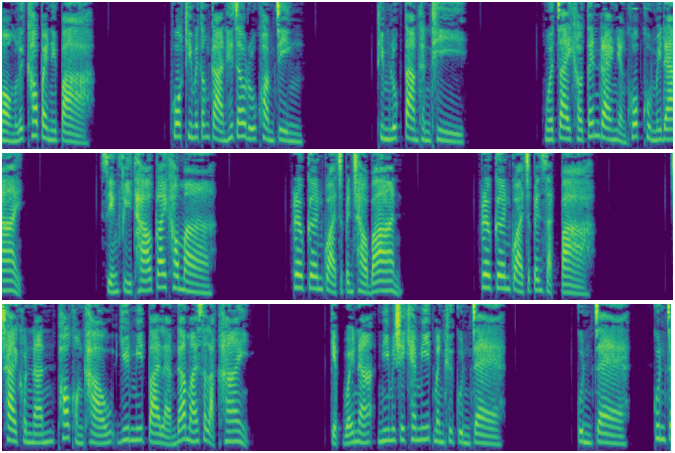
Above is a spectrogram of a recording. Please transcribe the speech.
มองลึกเข้าไปในป่า พวกที่ไม่ต้องการให้เจ้ารู้ความจริง ทิมลุกตามทันที หัวใจเขาเต้นแรงอย่างควบคุมไม่ได้ เสียงฝีเท้าใกล้เข้ามา เร็วเกินกว่าจะเป็นชาวบ้าน เร็วเกินกว่าจะเป็นสัตว์ป่าชายคนนั้นพ่อของเขายื่นมีดปลายแหลมด้ามไม้สลักให้ ก็บไว้นะ นี่ไม่ใช่แค่มีดมันคือกุญแจ กุญแจ กุญแจ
